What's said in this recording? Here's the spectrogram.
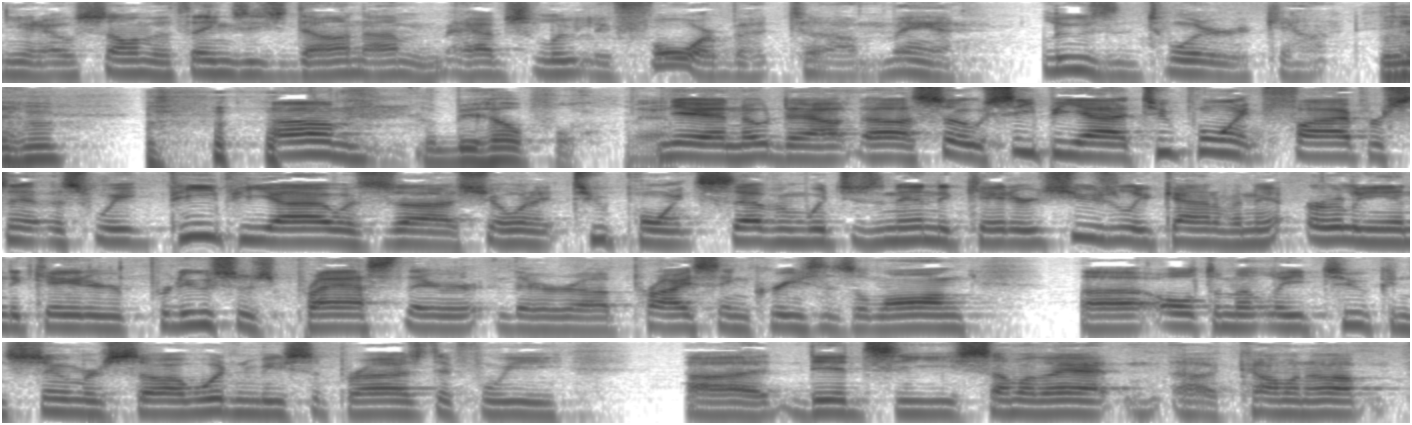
you know, some of the things he's done, I'm absolutely for. But uh, man, losing Twitter account. um, It'd be helpful. yeah, no doubt. Uh, so CPI 2.5% this week. PPI was uh, showing at 2.7, which is an indicator. It's usually kind of an early indicator. Producers pass their their uh, price increases along uh, ultimately to consumers. So I wouldn't be surprised if we uh, did see some of that uh, coming up.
